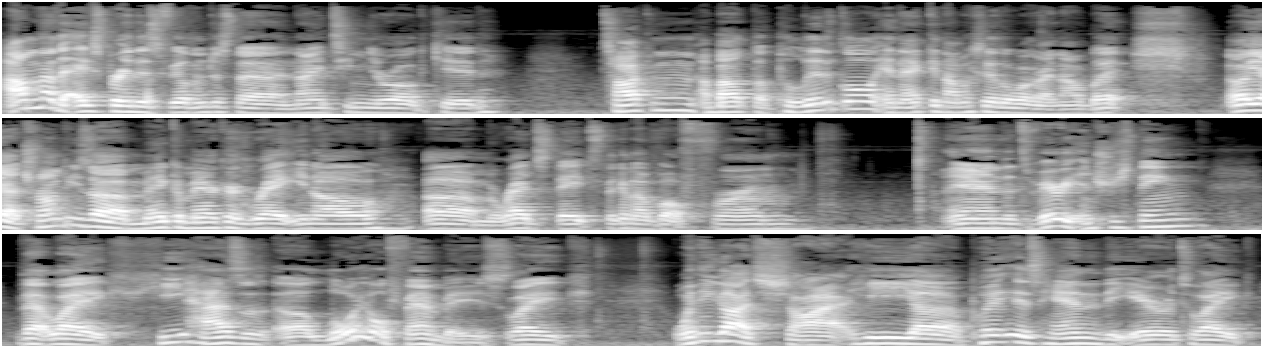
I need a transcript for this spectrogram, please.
I'm not the expert in this field. I'm just a 19 year old kid talking about the political and economic state of the world right now. But oh yeah, Trump he's a make America great. You know, um, red states they're gonna vote for him, and it's very interesting that like he has a, a loyal fan base. Like when he got shot, he uh put his hand in the air to like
